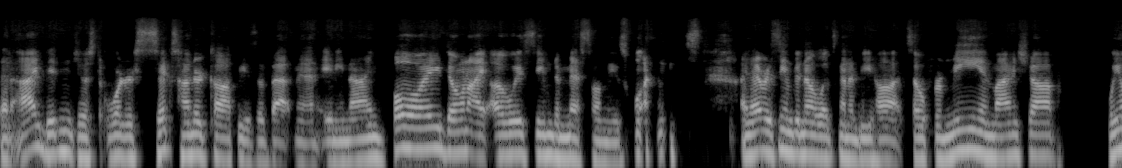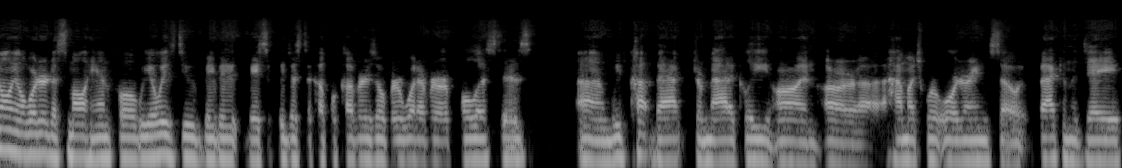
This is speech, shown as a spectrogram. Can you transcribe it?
that I didn't just order 600 copies of Batman 89. Boy, don't I always seem to miss on these ones. I never seem to know what's going to be hot. So for me in my shop, we only ordered a small handful. We always do maybe basically just a couple covers over whatever our pull list is. Um, we've cut back dramatically on our uh, how much we're ordering. So back in the day,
